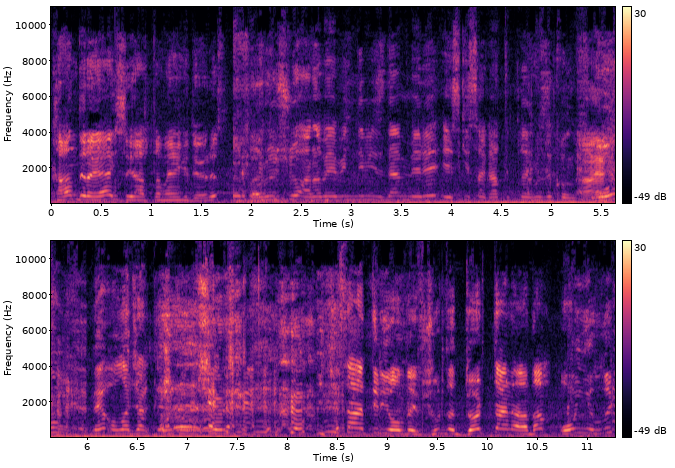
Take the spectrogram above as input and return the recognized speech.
Kandıra'ya suya atlamaya gidiyoruz. Sorun şu arabaya bindiğimizden beri eski sakatlıklarımızı konuşuyoruz. Ve olacakları konuşuyoruz. İki saattir yoldayız. Şurada dört tane adam 10 yıllık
